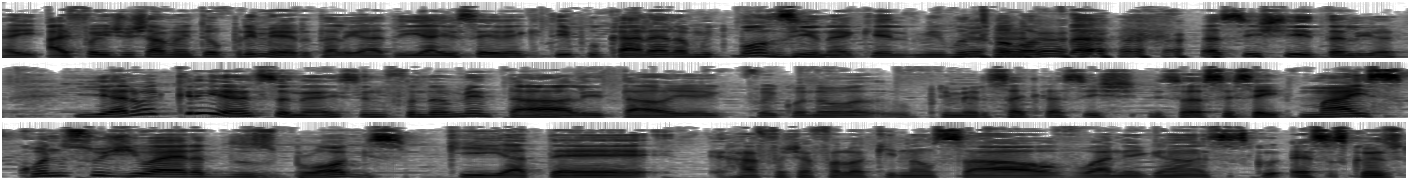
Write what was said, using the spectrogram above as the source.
aí. Aí foi justamente o primeiro, tá ligado? E aí você vê que, tipo, o cara era muito bonzinho, né? Que ele me botou logo pra assistir, tá ligado? E era uma criança, né? Ensino fundamental e tal. E foi quando eu, o primeiro site que eu, assisti, eu acessei. Mas quando surgiu a era dos blogs, que até Rafa já falou aqui, não salvo, Anegan, essas, essas coisas.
